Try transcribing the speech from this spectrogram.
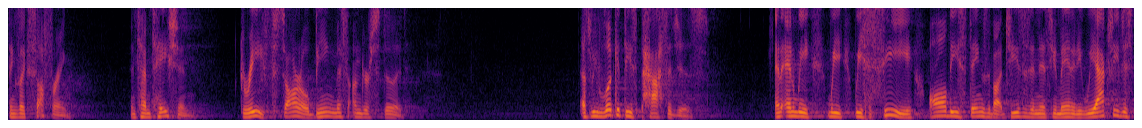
Things like suffering and temptation grief, sorrow, being misunderstood. As we look at these passages, and, and we, we, we see all these things about Jesus and his humanity, we actually just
